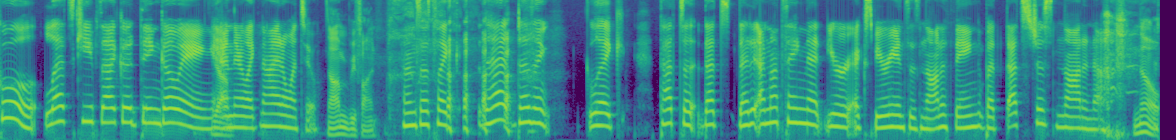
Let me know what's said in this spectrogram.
cool, let's keep that good thing going. Yeah. And they're like, nah, I don't want to. no, I'm gonna be fine. And so it's like, that doesn't like, that's a, that's that. I'm not saying that your experience is not a thing, but that's just not enough. No,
